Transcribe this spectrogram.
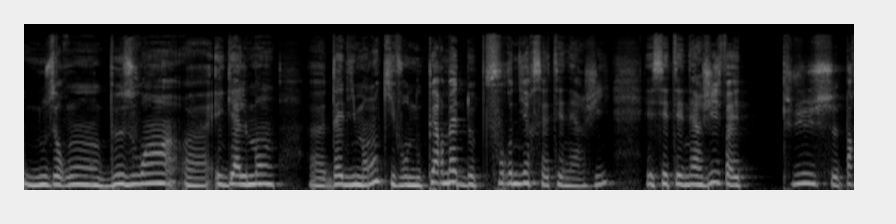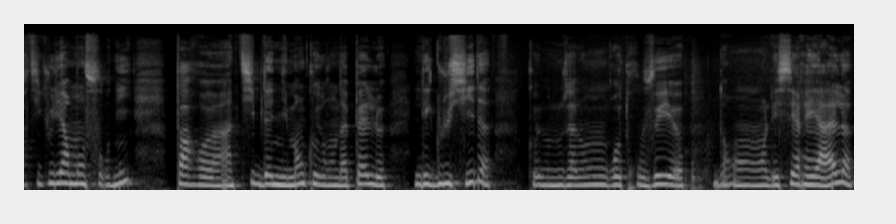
nous aurons besoin également d'aliments qui vont nous permettre de fournir cette énergie. Et cette énergie va être plus particulièrement fournie par un type d'aliment que l'on appelle les glucides que nous allons retrouver dans les céréales,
